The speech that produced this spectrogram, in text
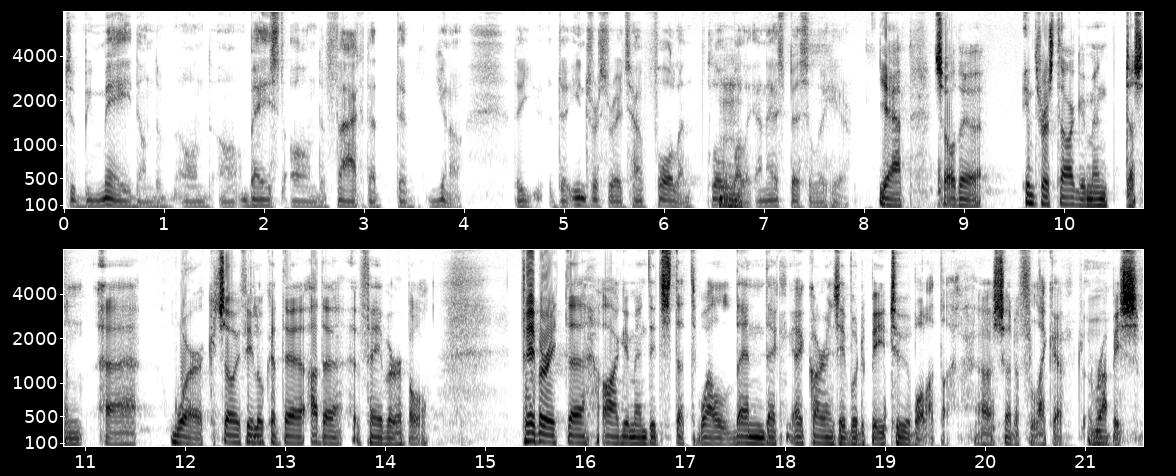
to be made on the on, on, based on the fact that the you know the the interest rates have fallen globally mm. and especially here. Yeah. So the interest argument doesn't uh, work. So if you look at the other favorable favorite uh, argument, it's that well then the uh, currency would be too volatile, uh, sort of like a mm. rubbish uh,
